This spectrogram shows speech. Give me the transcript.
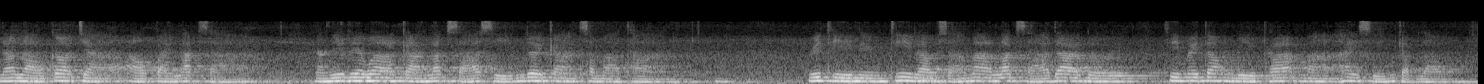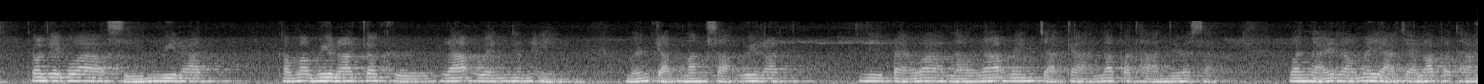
แล้วเราก็จะเอาไปรักษา อย่างนี้เรียกว่าการรักษาศีลด้วยการสมาทาน วิธีหนึ่งที่เราสามารถรักษาได้โดยที่ไม่ต้องมีพระมาให้ศีลกับเรา ก็เรียกว่าศีลวิรัต คำว่าวิรัตก็คือละเว้นนั่นเอง เหมือนกับมังสวิรัตนี่แปลว่าเราละเว้นจากการรับประทานเนื้อสัตว์ วันไหนเราไม่อยากจะรับประทาน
